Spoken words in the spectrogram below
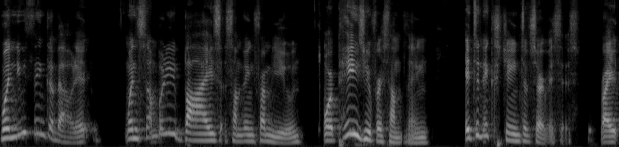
when you think about it, when somebody buys something from you or pays you for something, it's an exchange of services, right?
